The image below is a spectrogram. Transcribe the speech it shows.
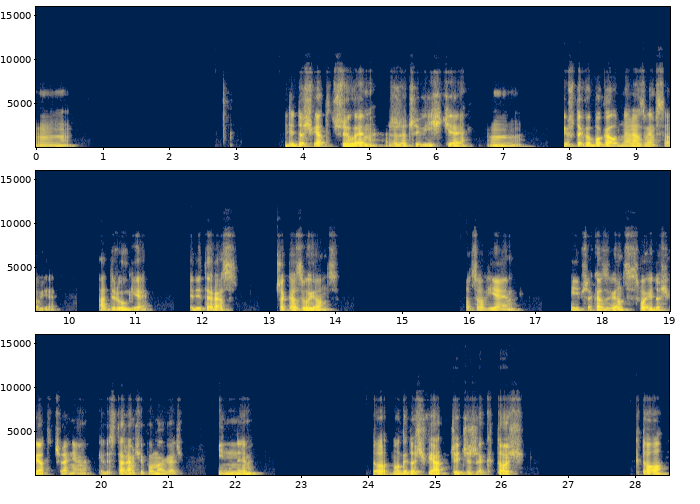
mm, kiedy doświadczyłem, że rzeczywiście mm, już tego Boga odnalazłem w sobie. A drugie, kiedy teraz przekazując to, co wiem i przekazując swoje doświadczenia, kiedy staram się pomagać innym, to mogę doświadczyć, że ktoś, kto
